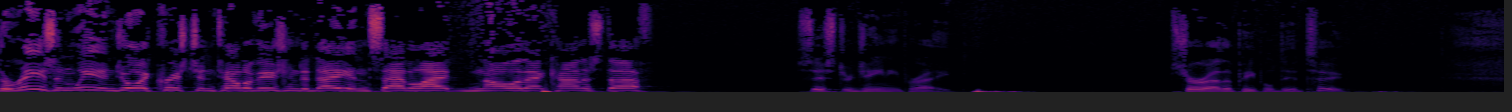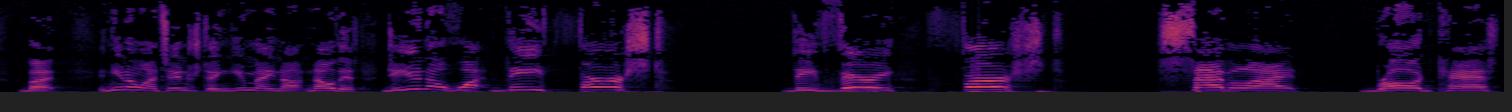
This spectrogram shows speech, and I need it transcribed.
The reason we enjoy Christian television today and satellite and all of that kind of stuff, Sister Jeannie prayed. Sure, other people did too. But, and you know what's interesting? You may not know this. Do you know what the first, the very first satellite broadcast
